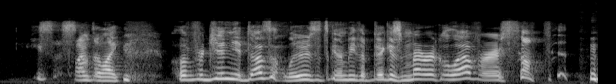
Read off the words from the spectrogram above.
he says something like, well, if Virginia doesn't lose, it's going to be the biggest miracle ever, or something. you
